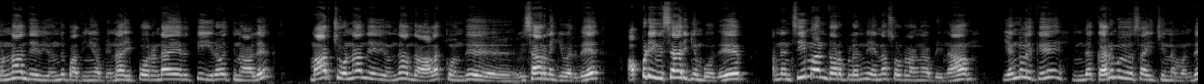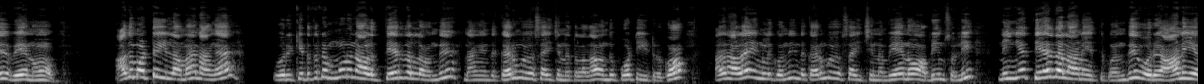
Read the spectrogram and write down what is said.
ஒன்றாம் தேதி வந்து பார்த்தீங்க அப்படின்னா இப்போ ரெண்டாயிரத்தி இருபத்தி நாலு மார்ச் ஒன்றாம் தேதி வந்து அந்த வழக்கு வந்து விசாரணைக்கு வருது. அப்படி விசாரிக்கும் போது அண்ணன் சீமான் தரப்புலேருந்து என்ன சொல்கிறாங்க அப்படின்னா எங்களுக்கு இந்த கரும்பு விவசாயி சின்னம் வந்து வேணும். அது மட்டும் இல்லாமல் நாங்கள் ஒரு கிட்டத்தட்ட மூணு நாலு தேர்தலில் வந்து நாங்கள் இந்த கரும்பு விவசாயி சின்னத்தில் தான் வந்து போட்டிகிட்டு இருக்கோம். அதனால் எங்களுக்கு வந்து இந்த கரும்பு விவசாயி சின்னம் வேணும் அப்படின்னு சொல்லி நீங்கள் தேர்தல் ஆணையத்துக்கு வந்து ஒரு ஆணையை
